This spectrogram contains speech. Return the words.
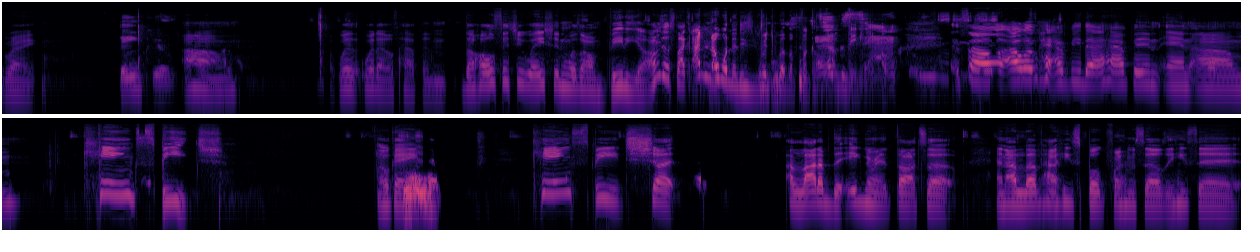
Right. Thank you. Um what what else happened? The whole situation was on video. I'm just like, I know one of these rich motherfuckers got video. Exactly. So I was happy that happened and um King's speech. Okay. Ooh. King's speech shut a lot of the ignorant thoughts up. And I love how he spoke for himself and he said,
